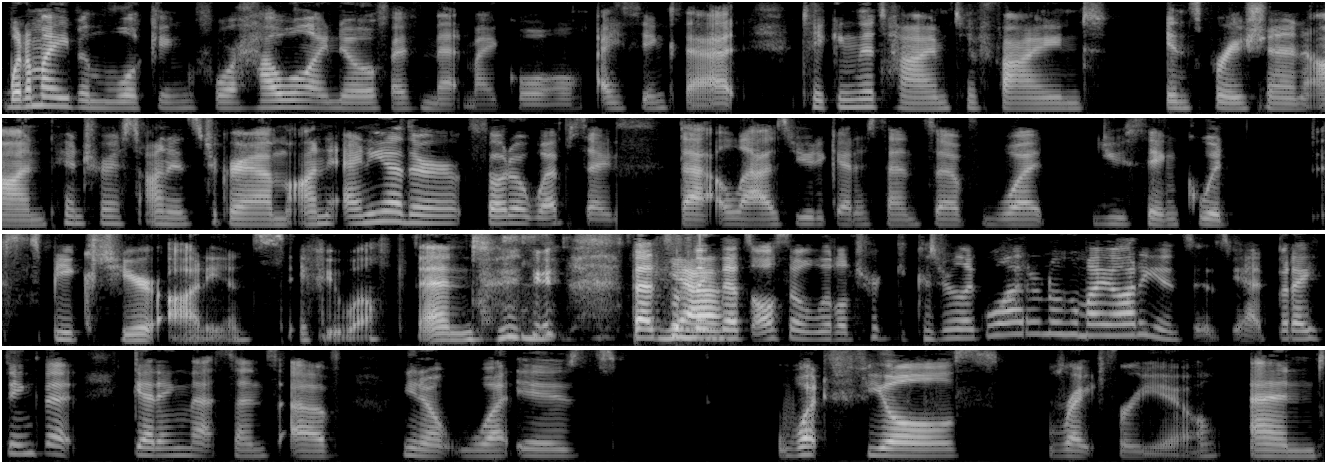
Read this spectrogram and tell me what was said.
what am i even looking for? How will i know if i've met my goal? I think that taking the time to find inspiration on pinterest on instagram on any other photo website that allows you to get a sense of what you think would speak to your audience if you will. And mm. that's something yeah. that's also a little tricky because you're like well i don't know who my audience is yet. But i think that getting that sense of you know what is what feels right for you and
